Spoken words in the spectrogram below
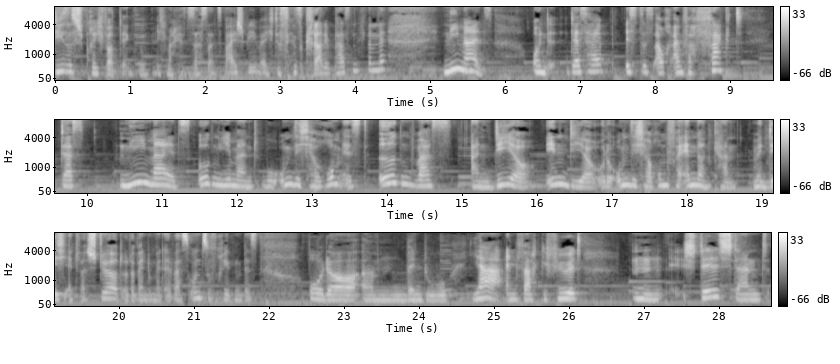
dieses Sprichwort denken. Ich mache jetzt das als Beispiel, weil ich das jetzt gerade passend finde. Niemals. Und deshalb ist es auch einfach Fakt, dass niemals irgendjemand, wo um dich herum ist, irgendwas an dir, in dir oder um dich herum verändern kann, wenn dich etwas stört oder wenn du mit etwas unzufrieden bist oder ähm, wenn du ja einfach gefühlt mh, hm, Stillstand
